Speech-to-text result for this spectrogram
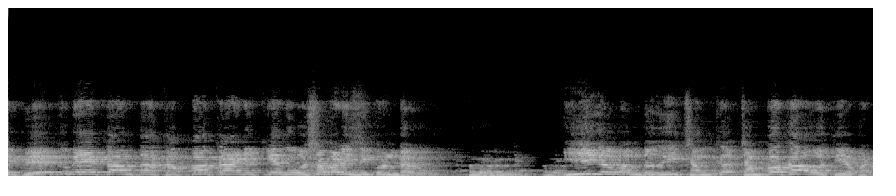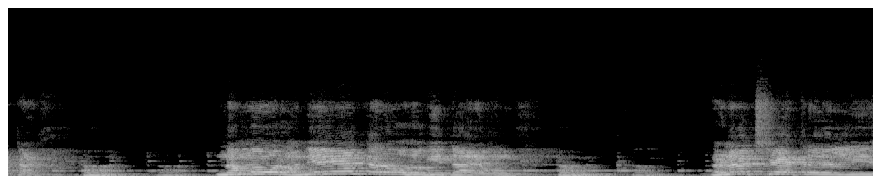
ಬೇಕು ಬೇಕಂತ ಕಪ್ಪ ಕಾಣಿಕೆಯನ್ನು ವಶಪಡಿಸಿಕೊಂಡರು. ಈಗ ಬಂದದು ಈ ಚಂಕ ಚಂಪಕಾವತಿಯ ಪಟ್ಟಣ. ನಮ್ಮವರು ಅನೇಕರು ಹೋಗಿದ್ದಾರೆ ಮುಂದೆ. ರಣಕ್ಷೇತ್ರದಲ್ಲಿ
